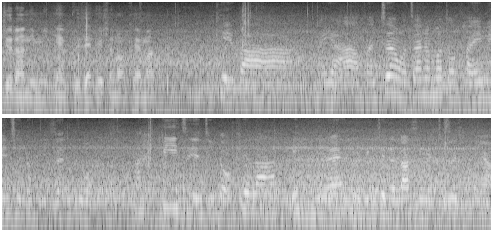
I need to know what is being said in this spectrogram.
觉得你明天 presentation OK 吗？OK 吧。哎呀，反正我在那么多会议面前都 present 过了，哎，闭一只眼睛都 OK 啦。哎，你呢？你明天的大型演讲会怎么样？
